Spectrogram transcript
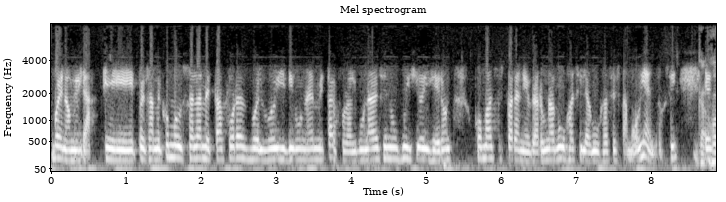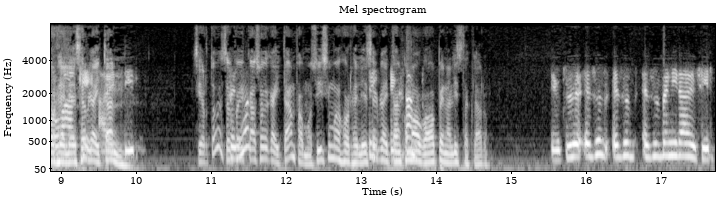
Bueno, mira, eh, pues a mí como gustan las metáforas, vuelvo y digo una metáfora. Alguna vez en un juicio dijeron, ¿cómo haces para negar una aguja si la aguja se está moviendo? ¿sí? Jorge Lécer Gaitán. ¿Cierto? Ese fue el caso de Gaitán, famosísimo de Jorge Lécer Gaitán como abogado penalista, claro. Entonces, eso es, eso, eso es venir a decir,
